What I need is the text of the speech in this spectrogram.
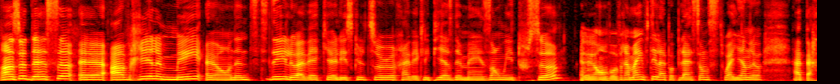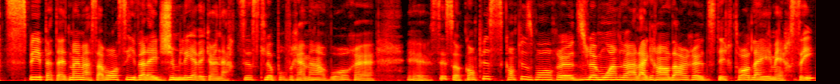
Ensuite de ça, euh, avril, mai, on a une petite idée là, avec les sculptures, avec les pièces de maison et tout ça. Euh, on va vraiment inviter la population citoyenne là, à participer, peut-être même à savoir s'ils veulent être jumelés avec un artiste là, pour vraiment avoir, euh, euh, c'est ça, qu'on puisse, qu'on puisse voir du Lemoine là, à la grandeur du territoire de la MRC.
